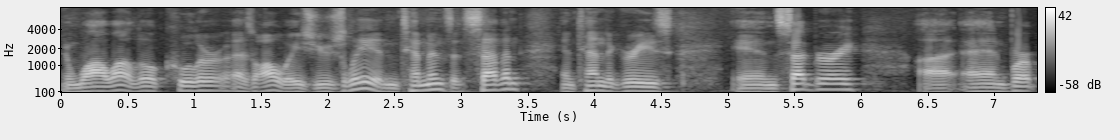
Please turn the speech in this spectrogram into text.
in Wawa, a little cooler as always usually. In Timmins at 7 and 10 degrees in Sudbury. Uh, and we're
